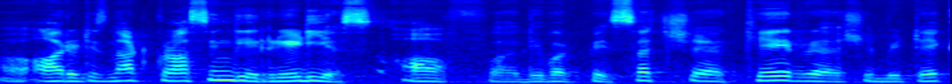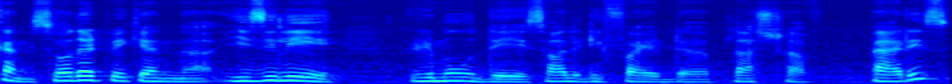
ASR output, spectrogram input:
uh, or it is not crossing the radius of uh, the workpiece. Such care should be taken so that we can easily remove the solidified plaster of Paris.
